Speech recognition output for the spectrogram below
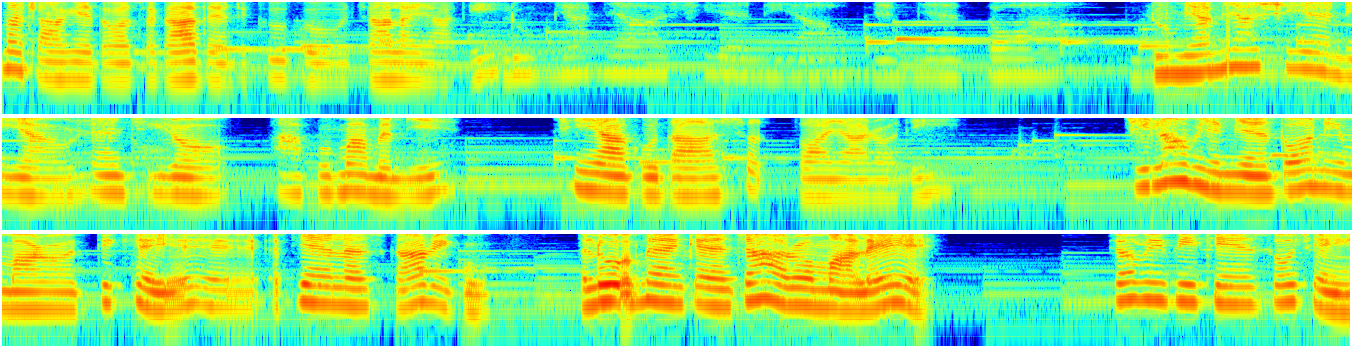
မှတ်ထားခဲ့သောစကားသံတစ်ခုကိုကြားလိုက်ရသည်လူများများရှိတဲ့နေရာကိုမြန်မြန်သွားလူများများရှိတဲ့နေရာကိုလှမ်းကြည့်တော့ဘာမှမမြင်ထင်ရကိုသာဆွတ်သွားရတော့သည်ဒီလောက်မြန်မြန်သွားနေမှာတော့တိခဲ့ရဲ့အပြန်အလှန်စကားတွေကိုဘလို့အမှန်ကန်ကြားရတော့မှလဲပြောပြီးပြီးချင်းစိုးချိန်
